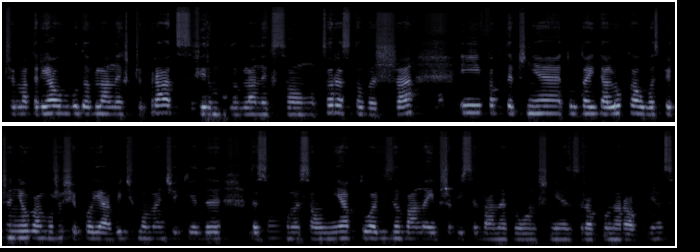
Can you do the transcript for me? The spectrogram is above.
czy materiałów budowlanych, czy prac firm budowlanych są coraz to wyższe i faktycznie tutaj ta luka ubezpieczeniowa może się pojawić w momencie, kiedy te sumy są nieaktualizowane i przepisywane wyłącznie z roku na rok, więc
